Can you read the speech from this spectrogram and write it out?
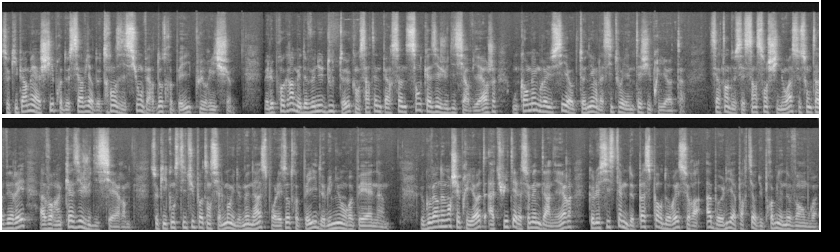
ce qui permet à Chypre de servir de transition vers d'autres pays plus riches. Mais le programme est devenu douteux quand certaines personnes sans casier judiciaire vierge ont quand même réussi à obtenir la citoyenneté chypriote. Certains de ces 500 Chinois se sont avérés avoir un casier judiciaire, ce qui constitue potentiellement une menace pour les autres pays de l'Union européenne. Le gouvernement chypriote a tweeté la semaine dernière que le système de passeport doré sera aboli à partir du 1er novembre,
